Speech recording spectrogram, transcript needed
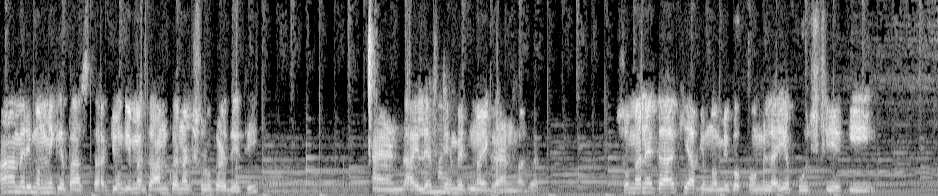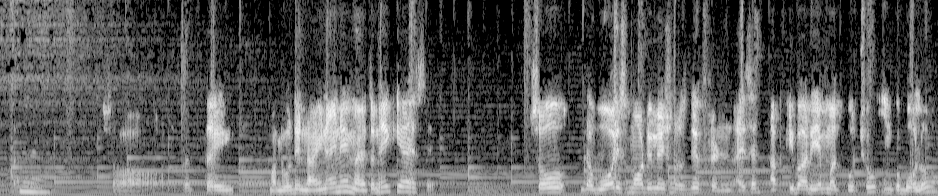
हाँ मेरी मम्मी के पास था क्योंकि मैं काम करना शुरू कर दी थी। And I left him with my grandmother so मैंने कहा कि आपकी मम्मी को फ़ोन मिलाइए पूछिए कि सो हम्म। मम्मी बोलती नहीं नहीं नहीं मैंने तो नहीं किया ऐसे so the voice modulation was different ऐसे अब की बार ये मत पूछो उनको बोलो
